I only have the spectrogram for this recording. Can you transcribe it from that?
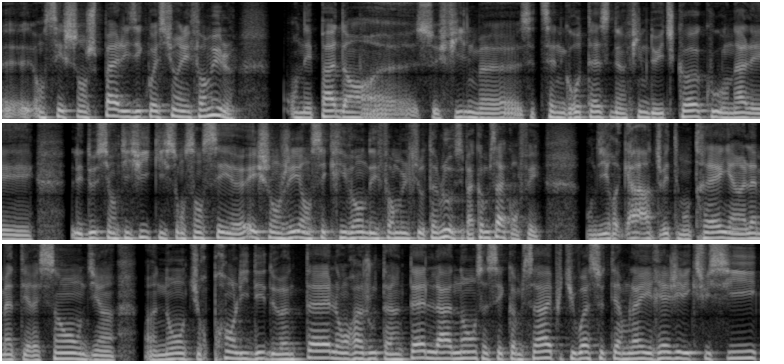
euh, on s'échange pas les équations et les formules. On n'est pas dans euh, ce film, euh, cette scène grotesque d'un film de Hitchcock où on a les, les deux scientifiques qui sont censés euh, échanger en s'écrivant des formules sur le tableau. C'est pas comme ça qu'on fait. On dit regarde, je vais te montrer, il y a un lemme intéressant. On dit un, un nom, tu reprends l'idée de un tel, on rajoute un tel. Là, non, ça c'est comme ça. Et puis tu vois ce terme-là, il réagit avec celui-ci.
